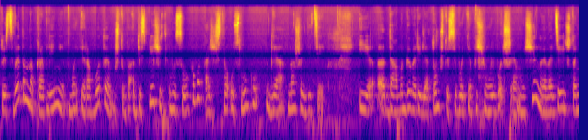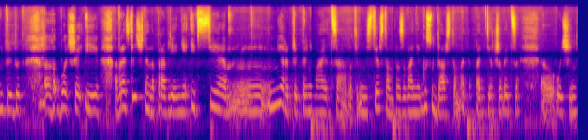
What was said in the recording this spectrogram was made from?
То есть в этом направлении мы и работаем, чтобы обеспечить высокого качества услугу для наших детей. И э, да, мы говорили о том, что сегодня почему и больше мужчин, но я надеюсь, что они придут э, больше и в различные направления, и все меры предпринимаются вот Министерством образования, государством, это поддерживается э, очень.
